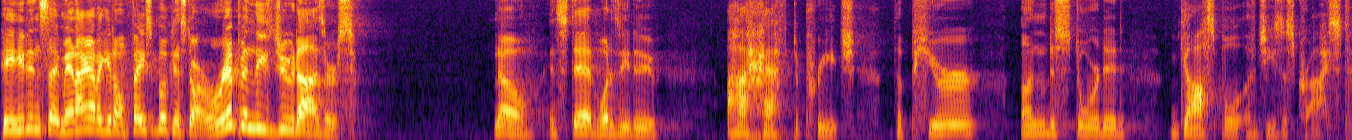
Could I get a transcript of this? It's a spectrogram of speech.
He, he didn't say, man, I got to get on Facebook and start ripping these Judaizers. No, instead, what does he do? I have to preach the pure, undistorted gospel of Jesus Christ.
